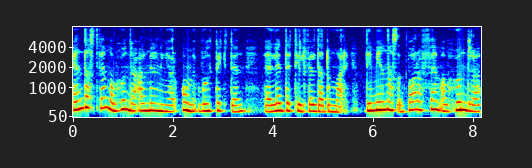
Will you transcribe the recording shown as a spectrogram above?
Endast fem av hundra anmälningar om våldtäkten eh, ledde till fällda domar. Det menas att bara fem av hundra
